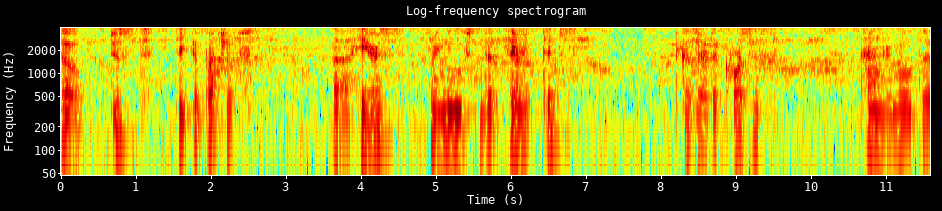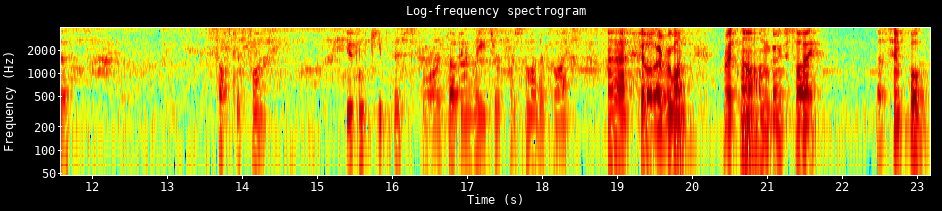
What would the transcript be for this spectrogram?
So just take a bunch of uh, hairs, remove the very tips because they're the coarsest and remove the softest one. You can keep this for dubbing later for some other flies. Uh, hello everyone. Right now I'm going to tie a simple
